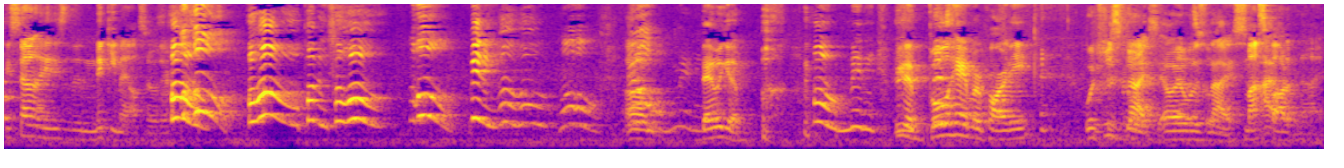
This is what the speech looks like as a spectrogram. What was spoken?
He sound he's the Mickey Mouse over there. Oh, oh, puppy, so oh, oh, Minnie, oh, Oh, oh. Um, then we get a, oh, Minnie. We get a bullhammer party, which was cool. nice. Oh, it That was cool. nice. My spot of the night.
